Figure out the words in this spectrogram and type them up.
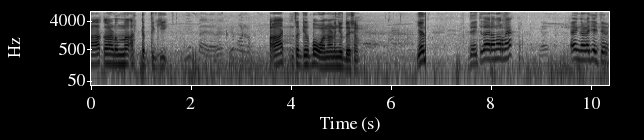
ആ കാണുന്ന അറ്റത്തേക്ക് ആ അറ്റത്തേക്ക് പോകാനാണ് ഇനി ഉദ്ദേശം. ജയിച്ചത് ആരാന്ന് പറഞ്ഞേ? എങ്ങനെ ജയിച്ചത്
